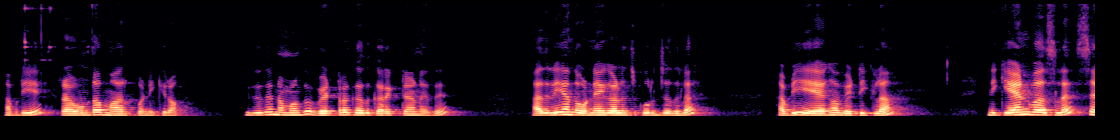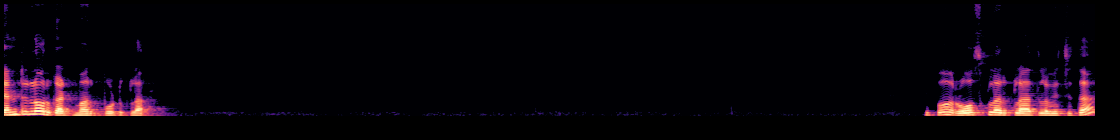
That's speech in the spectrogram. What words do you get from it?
அப்படியே ரவுண்டாக மார்க் பண்ணிக்கிறோம். இதுதான் நம்மளுக்கு வெட்டுறக்கு அது கரெக்டான இது அதுலேயே அந்த ஒன்றே கால் இன்ச்சு குறிஞ்சதில் அப்படியே ஏகம் வெட்டிக்கலாம். இனி கேன்வாஸில் சென்டரில் ஒரு கட் மார்க் போட்டுக்கலாம். இப்போது ரோஸ் கலர் கிளாத்தில் வச்சு தான்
